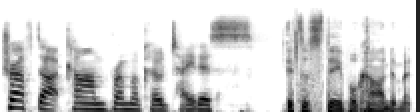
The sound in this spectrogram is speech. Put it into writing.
truff.com, promo code Titus. It's a staple condiment.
